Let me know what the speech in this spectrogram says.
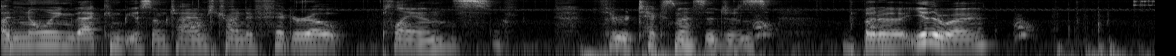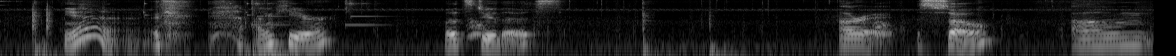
annoying that can be sometimes, trying to figure out plans through text messages. But uh, either way, yeah, I'm here. Let's do this. Alright, so, um,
